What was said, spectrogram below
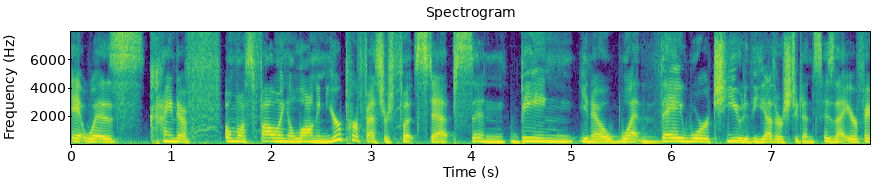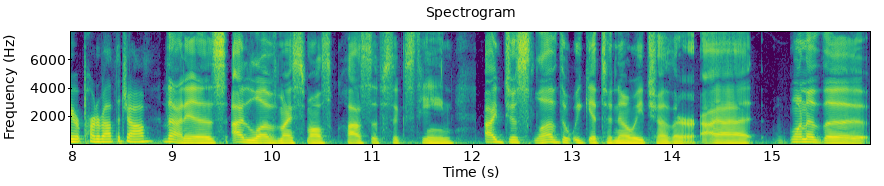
it was kind of almost following along in your professor's footsteps and being, you know, what they were to you to the other students. Is that your favorite part about the job? That is. I love my small class of 16. I just love that we get to know each other. Uh, one of the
